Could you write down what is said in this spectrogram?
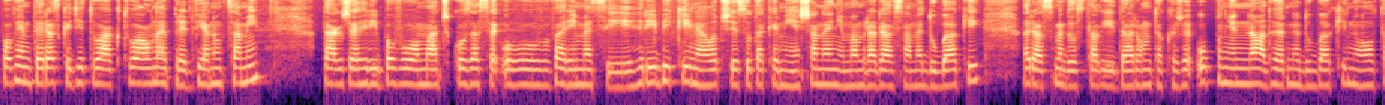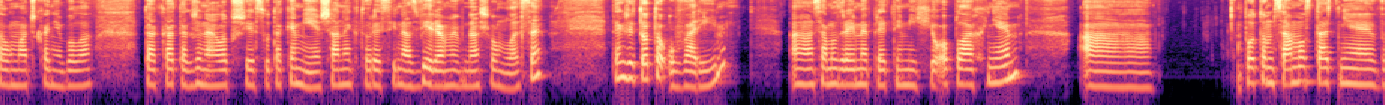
poviem teraz, keď je to aktuálne pred Vianocami. Takže hrybovú omáčku zase uvaríme si hrybiky, najlepšie sú také miešané, nemám rada samé dubáky. Raz sme dostali darom také, úplne nádherné dubáky, no ale tá omáčka nebola taká, takže najlepšie sú také miešané, ktoré si nazvierame v našom lese. Takže toto uvarím. A samozrejme predtým ich opláchnem a potom samostatne v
